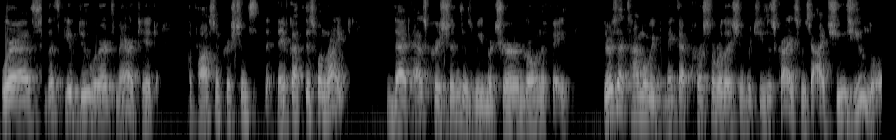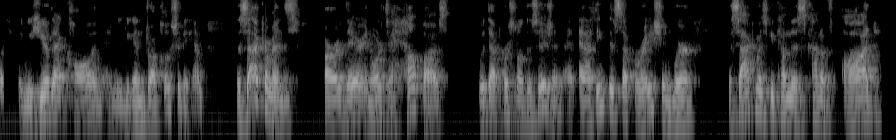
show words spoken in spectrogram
Whereas, let's give due where it's merited. The Protestant Christians, they've got this one right. That as Christians, as we mature and grow in the faith, there's that time where we make that personal relationship with Jesus Christ. We say, I choose you, Lord. We hear that call and, and we begin to draw closer to Him. The sacraments are there in order to help us with that personal decision. And, and I think this separation where the sacraments become this kind of odd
